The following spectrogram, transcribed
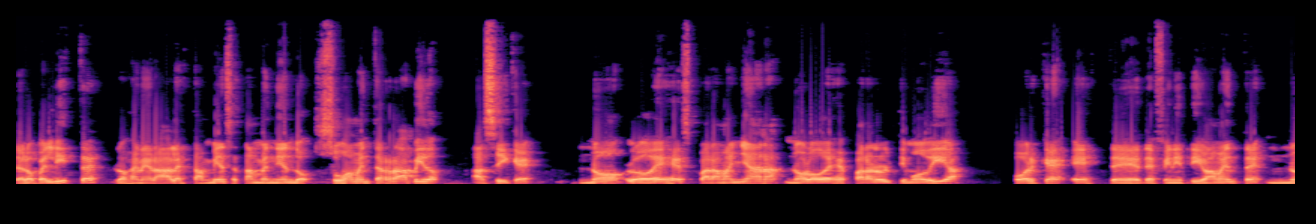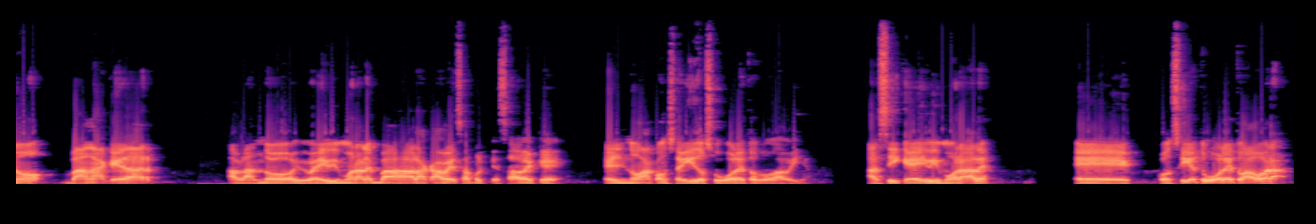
te lo perdiste. Los generales también se están vendiendo sumamente rápido, así que no lo dejes para mañana, no lo dejes para el último día, porque este, definitivamente no van a quedar hablando y Baby Morales baja la cabeza porque sabe que él no ha conseguido su boleto todavía. Así que Baby Morales, eh, consigue tu boleto ahora,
